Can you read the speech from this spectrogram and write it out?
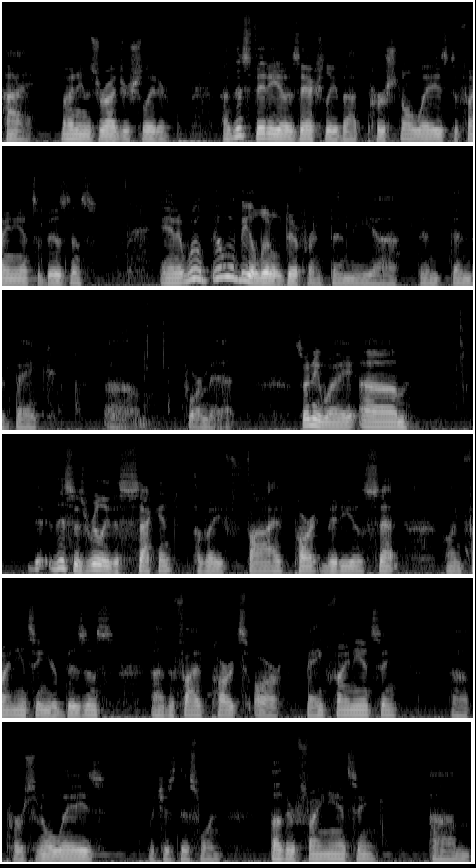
Hi, my name is Roger Schlueter. Uh, this video is actually about personal ways to finance a business, and it will it will be a little different than the uh, than than the bank um, format. So anyway, um, th this is really the second of a five-part video set on financing your business. Uh, the five parts are bank financing, uh, personal ways, which is this one, other financing, um,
